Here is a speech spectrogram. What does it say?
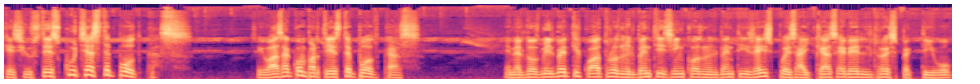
que si usted escucha este podcast, si vas a compartir este podcast en el 2024, 2025, 2026, pues hay que hacer el respectivo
